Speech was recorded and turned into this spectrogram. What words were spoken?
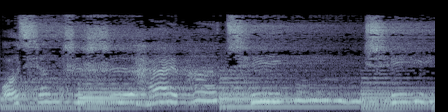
我想只是害怕清醒。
